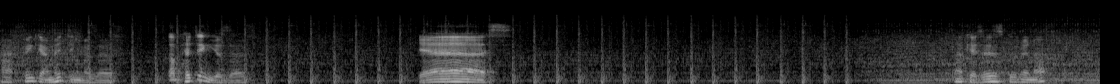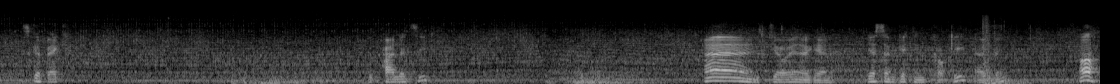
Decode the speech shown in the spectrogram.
I think I'm hitting myself. Stop hitting yourself. Yes. Okay, this is good enough. Let's get back. The pilot seat. And go in again. Yes, I'm getting cocky, I think. Oh!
